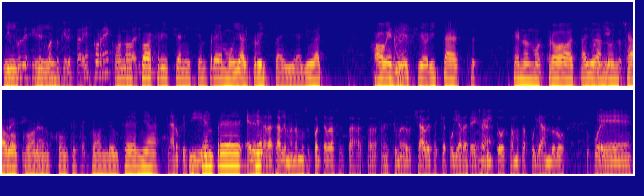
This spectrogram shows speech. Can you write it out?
Y, Y- tú decides y- cuánto quieres estar ahí. Es correcto. Conozco a. Cristian y siempre muy altruista y ayuda jóvenes y ahorita est- que nos mostró está ayudando un chavo sí, con, claro. con, con leucemia. Claro que Y sí. siempre- Eder Salazar, le mandamos un fuerte abrazo hasta, hasta Francisco y Madero Chávez. Hay que apoyar a este Venga. chavito, estamos apoyándolo. Eh,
